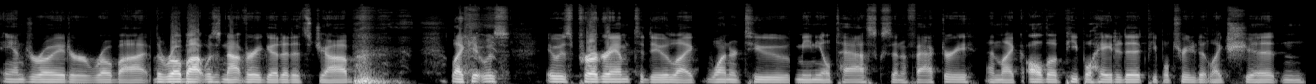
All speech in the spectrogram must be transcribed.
android or robot. The robot was not very good at its job. like it was it was programmed to do like one or two menial tasks in a factory and like all the people hated it, people treated it like shit and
